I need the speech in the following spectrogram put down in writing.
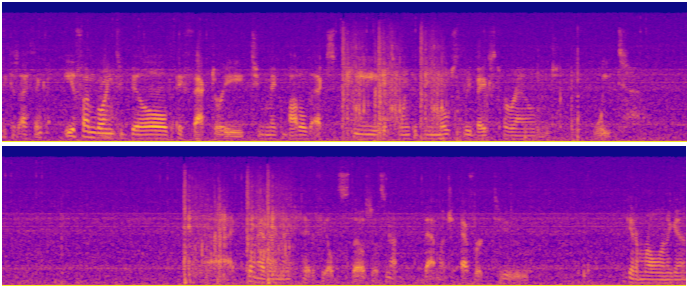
Because I think if I'm going to build a factory to make bottled XP, it's going to be mostly based around wheat. I don't have very many potato fields, though, so it's not that much effort to get them rolling again.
